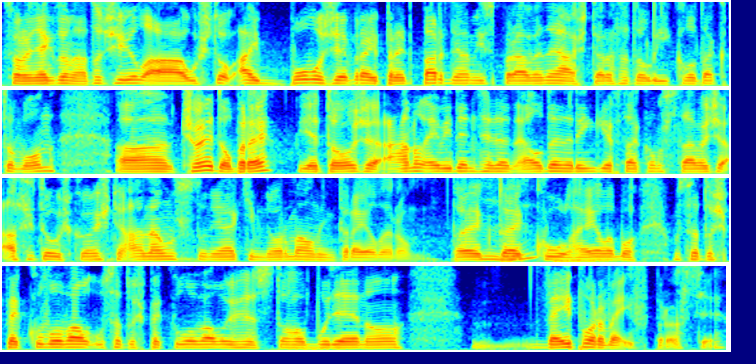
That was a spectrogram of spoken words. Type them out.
ktoré niekto natočil a už to aj bolo že vraj pred pár dňami spravené a až teraz sa to líklo takto von. Čo je dobre, je to, že áno, evidentne ten Elden Ring je v takom stave, že asi to už konečne announce tu nejakým normálnym trailerom. To je, to je Mhm. cool, hej, lebo už sa to špekuloval, už sa to špekulovalo, že z toho bude no Vaporwave proste.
